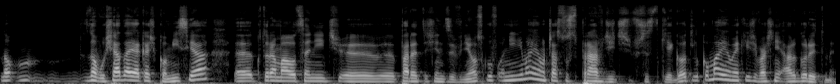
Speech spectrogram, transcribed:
no znowu siada jakaś komisja, e, która ma ocenić e, parę tysięcy wniosków. Oni nie mają czasu sprawdzić wszystkiego, tylko mają jakieś właśnie algorytmy.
